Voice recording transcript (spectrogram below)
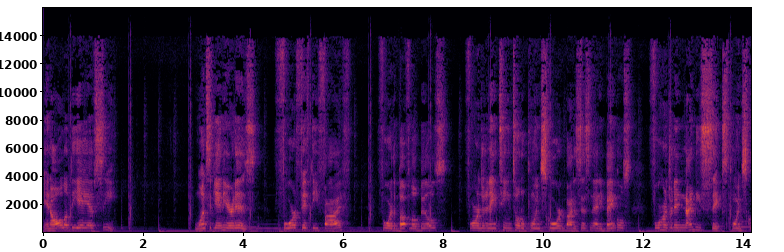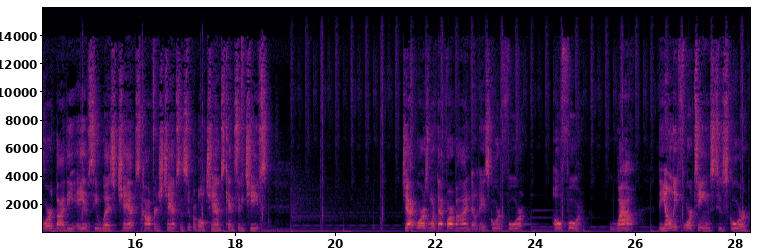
in all of the AFC. Once again, here it is 455 for the Buffalo Bills, 418 total points scored by the Cincinnati Bengals, 496 points scored by the AFC West champs, conference champs, and Super Bowl champs, Kansas City Chiefs. Jaguars weren't that far behind though. They scored 404. Wow. The only four teams to score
